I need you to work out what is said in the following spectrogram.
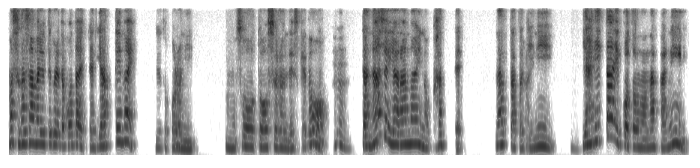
まあ、菅さんが言ってくれた答えって、やってないっていうところに、もう相当するんですけど、うん。じゃあなぜやらないのかってなった時に、やりたいことの中に、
